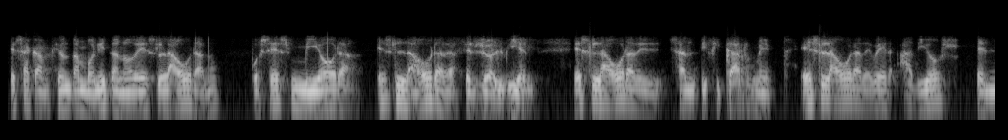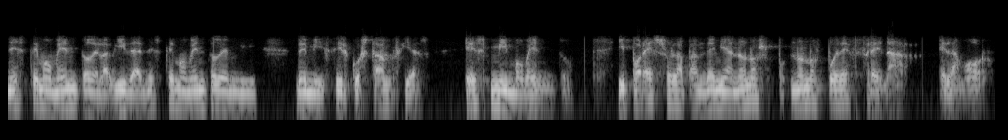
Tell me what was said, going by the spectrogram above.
esa canción tan bonita, ¿no? De es la hora, ¿no? Pues es mi hora, es la hora de hacer yo el bien, es la hora de santificarme, es la hora de ver a Dios en este momento de la vida, en este momento de, mi, de mis circunstancias. Es mi momento. Y por eso la pandemia no nos, no nos puede frenar, el amor.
